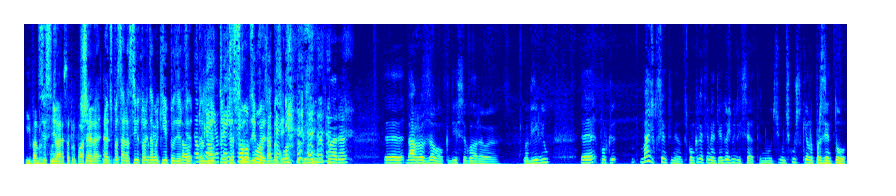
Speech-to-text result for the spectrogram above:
e vamos sim, recusar senhor. essa proposta. Sheila, antes de passar assim, o Tony estava aqui a pedir Só- para Ok, ok. 30 Só uma segundos e depois já Ok. passei. para eh, dar razão ao que disse agora o Abílio, eh, porque mais recentemente, concretamente em 2007, no dis- discurso que ele apresentou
